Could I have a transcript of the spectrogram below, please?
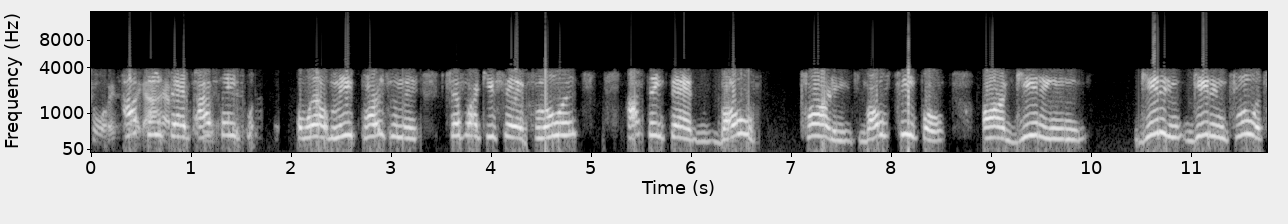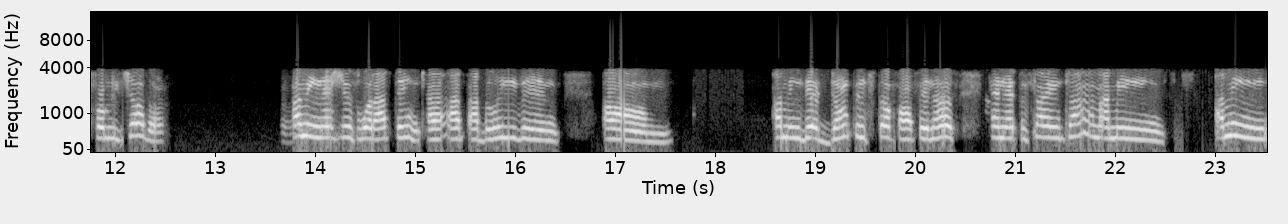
choice? I Like, think have that I think well, me personally, just like you said, fluids. I think that both parties, both people, are getting getting getting fluids from each other. I mean, that's just what I think. I, I I believe in. um I mean, they're dumping stuff off in us, and at the same time, I mean, I mean,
